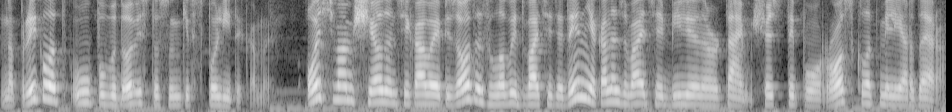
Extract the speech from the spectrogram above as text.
наприклад, у побудові стосунків з політиками. Ось вам ще один цікавий епізод з глави 21, яка називається Billionaire Time, щось типу розклад мільярдера.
